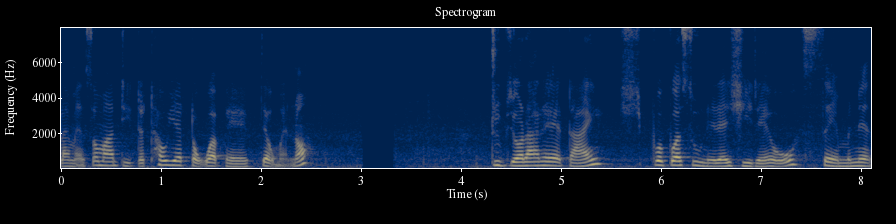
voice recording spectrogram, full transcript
လိုက်မယ်စောမတီတစ်ထုပ်ရက်တစ်ဝက်ပဲပြုတ်မယ်နော်သူပြောထားတဲ့အတိုင်းပွက်ပွက်ဆူနေတဲ့ရေတဲကို10မိနစ်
